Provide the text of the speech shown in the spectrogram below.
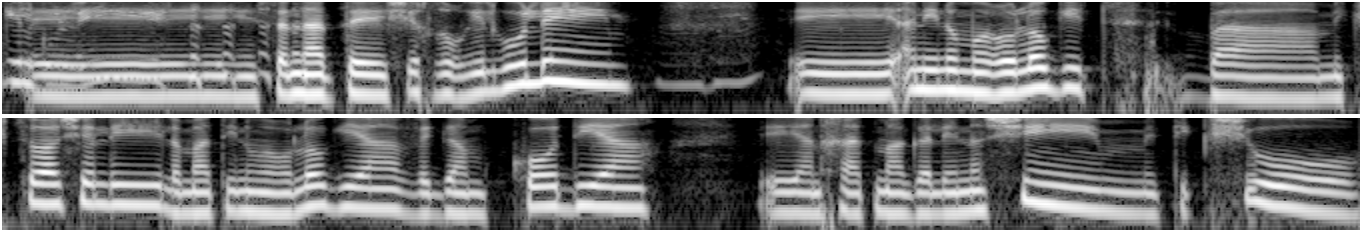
גלגולים. סדנת שחזור גלגולים. אה, אני נומרולוגית במקצוע שלי, למדתי נומרולוגיה וגם קודים, אה, הנחיית מעגלי נשים, תקשור,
